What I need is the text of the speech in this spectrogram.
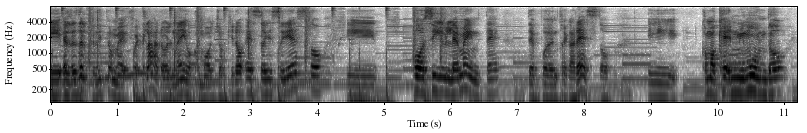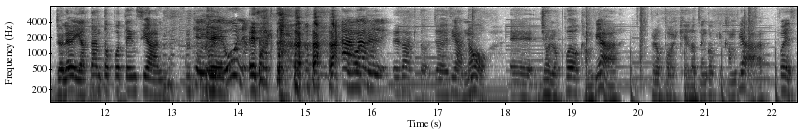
y él desde el principio me fue claro, él me dijo como yo quiero esto y esto y esto y posiblemente te puedo entregar esto. y como que en mi mundo yo le veía tanto potencial. Que que- de una. Exacto. Que, exacto. Yo decía, no, eh, yo lo puedo cambiar, pero ¿por qué lo tengo que cambiar? Pues.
